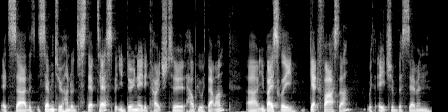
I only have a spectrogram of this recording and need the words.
It's uh, the 7200 step test, but you do need a coach to help you with that one. Uh, you basically get faster with each of the seven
